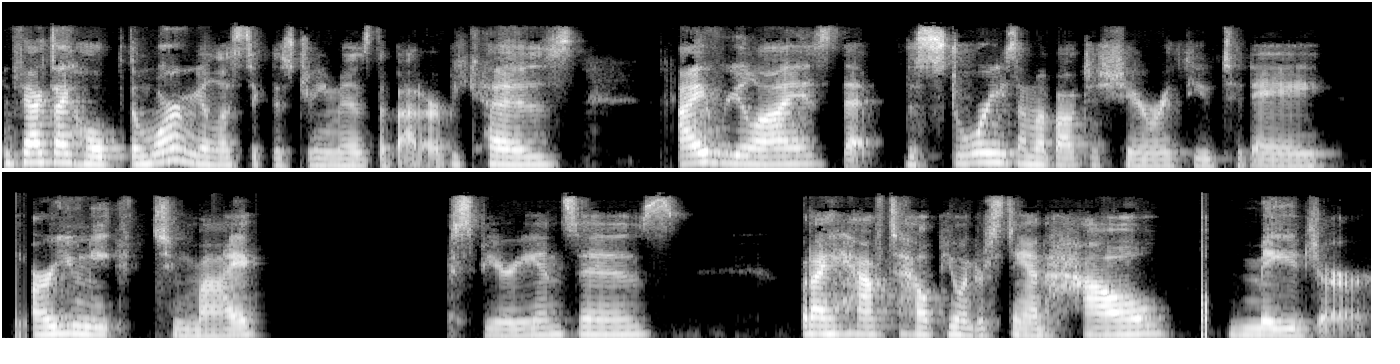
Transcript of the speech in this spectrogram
In fact, I hope the more unrealistic this dream is, the better, because I realize that the stories I'm about to share with you today are unique to my experiences, but I have to help you understand how major,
